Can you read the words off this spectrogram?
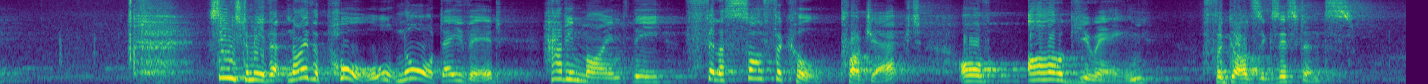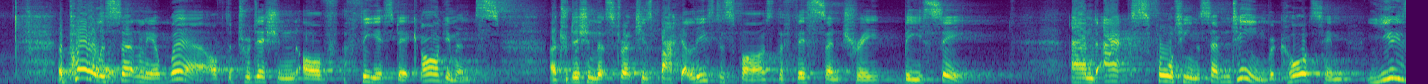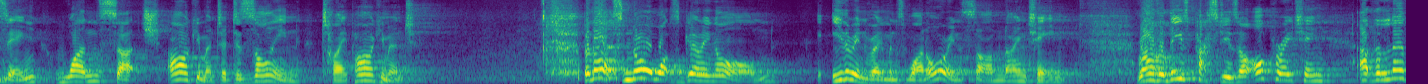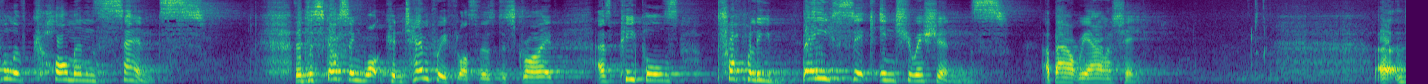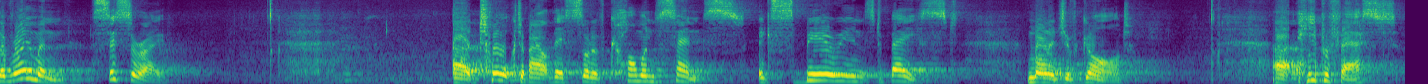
Seems to me that neither Paul nor David had in mind the philosophical project of arguing for God's existence. Now, Paul is certainly aware of the tradition of theistic arguments, a tradition that stretches back at least as far as the 5th century BC. And Acts 14:17 records him using one such argument, a design type argument. But that's not what's going on either in Romans 1 or in Psalm 19. Rather, these passages are operating at the level of common sense. They're discussing what contemporary philosophers describe as people's properly basic intuitions about reality. Uh, the Roman Cicero uh, talked about this sort of common sense, experienced based knowledge of God. Uh, he professed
